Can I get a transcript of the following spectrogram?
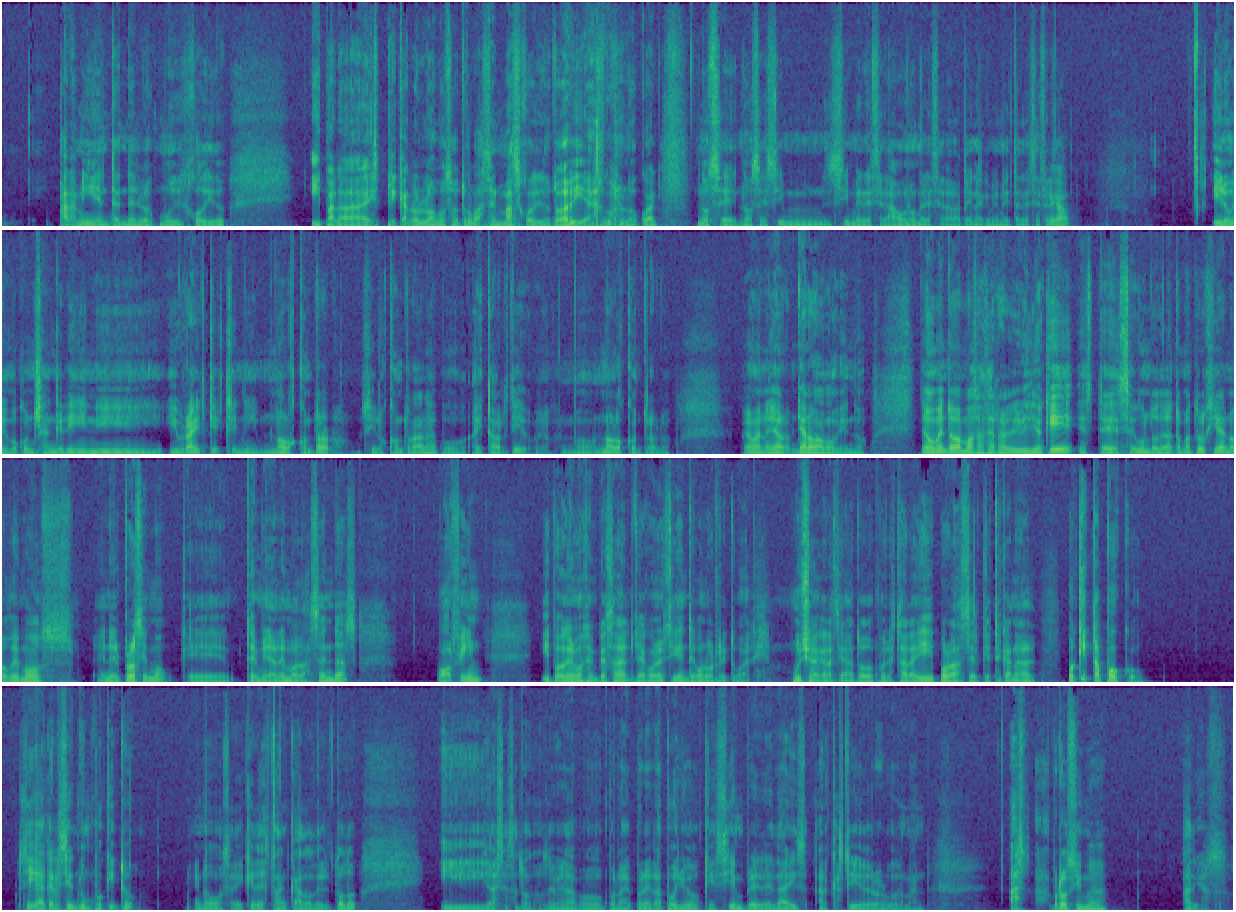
para mí entenderlo es muy jodido y para explicaroslo a vosotros va a ser más jodido todavía, con lo cual no sé, no sé si, merecerá o no merecerá la pena que me meta en ese fregado. Y lo mismo con Changeling y, Bright, que es que ni, no los controlo. Si los controlara, pues ahí está vertido, pero no, no los controlo. Pero bueno, ya, ya lo vamos viendo. De momento vamos a cerrar el vídeo aquí, este segundo de la tomaturgia. Nos vemos en el próximo, que terminaremos las sendas, por fin y podremos empezar ya con el siguiente con los rituales. Muchas gracias a todos por estar ahí, por hacer que este canal poquito a poco siga creciendo un poquito, que no se quede estancado del todo. Y gracias a todos, de verdad, por, por el apoyo que siempre le dais al Castillo de los Guzmán. Hasta la próxima. Adiós.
